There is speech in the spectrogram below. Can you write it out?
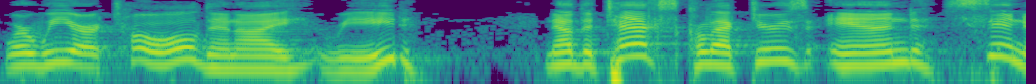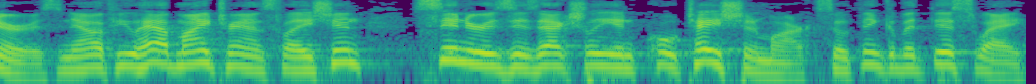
where we are told, and I read, Now, the tax collectors and sinners. Now, if you have my translation, sinners is actually in quotation marks. So think of it this way.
